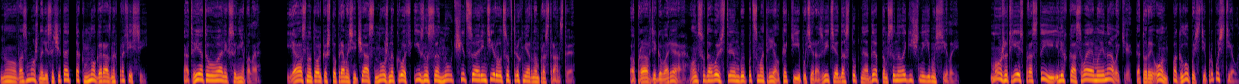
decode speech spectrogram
Но возможно ли сочетать так много разных профессий? Ответа у Алекса не было. Ясно только, что прямо сейчас нужно кровь износа научиться ориентироваться в трехмерном пространстве. По правде говоря, он с удовольствием бы подсмотрел, какие пути развития доступны адептам с аналогичной ему силой. Может, есть простые и легко осваиваемые навыки, которые он по глупости пропустил.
